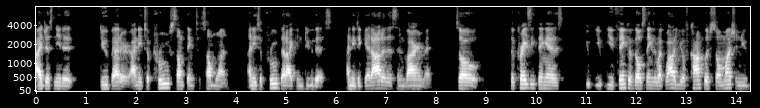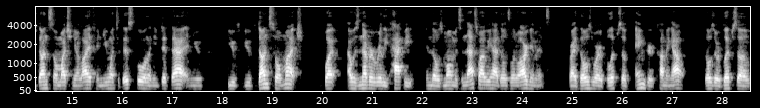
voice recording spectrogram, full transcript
I just need to do better. I need to prove something to someone. I need to prove that I can do this. I need to get out of this environment. So the crazy thing is, you, you, you think of those things and like, wow, you accomplished so much and you've done so much in your life and you went to this school and you did that and you you've you've done so much, but I was never really happy in those moments. And that's why we had those little arguments, right? Those were blips of anger coming out. Those are blips of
